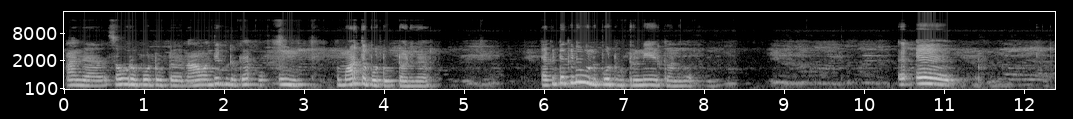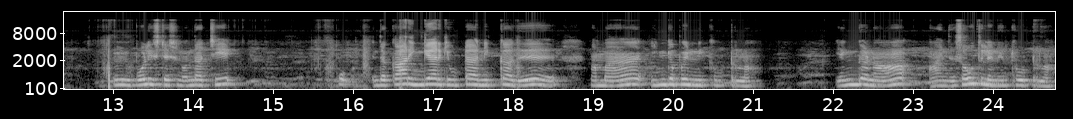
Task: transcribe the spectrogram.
அந்த சவுரை போட்டு விட்டு நான் வந்துட்டு இருக்கேன்? மரத்தை போட்டு விட்டானுங்க. டக்கு டக்குன்னு ஒன்று போட்டு விட்டுருனே இருக்கானுங்க. போலீஸ் ஸ்டேஷன் வந்தாச்சு. போ- இந்த கார் இங்கே இறக்கி விட்டா நிற்காது நம்ம இங்கே போய் நிற்க விட்டுடலாம் எங்கன்னா இந்த சவுத்தில் நிற்க விட்டுடலாம்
